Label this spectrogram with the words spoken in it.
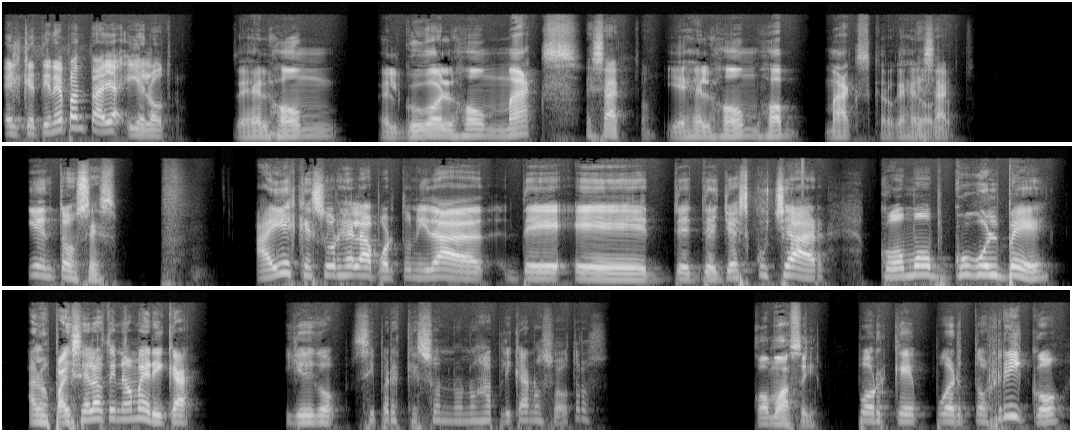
el que tiene pantalla y el otro. Es el Home, el Google Home Max Exacto. y es el Home Hub Max, creo que es el Exacto. Y entonces, ahí es que surge la oportunidad de, eh, de, de yo escuchar cómo Google ve a los países de Latinoamérica. Y yo digo, sí, pero es que eso no nos aplica a nosotros. otro. ¿Cómo así? Porque Puerto Rico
